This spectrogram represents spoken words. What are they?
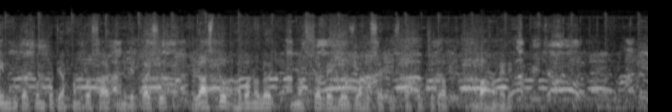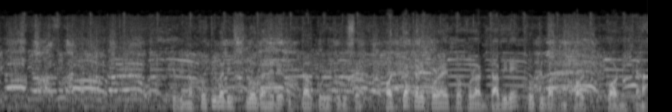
এই মুহূৰ্তৰ পোনপটীয়া সম্প্ৰচাৰ। আমি দেখুৱাইছোঁ ৰাজপুত ভৱনলৈ নশ্বৰ দেহ লৈ যোৱা হৈছে পুষ্পসজ্জিত বাহনেৰে। বিভিন্ন প্ৰতিবাদী শ্লোগানেৰে উত্তাল কৰি তুলিছে। হত্যাকাৰী কৰায়ত্ব কৰাৰ দাবীৰে প্ৰতিবাদমুখৰ কৰ্ণী সেনা।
